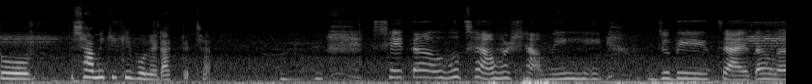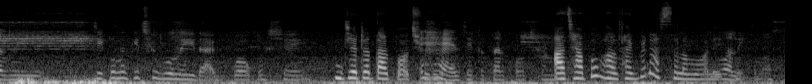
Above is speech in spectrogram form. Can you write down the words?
তো স্বামীকে কি বলে ডাকতে চান? সেটা হচ্ছে আমার স্বামী যদি চায় তাহলে আমি যে কোনো কিছু বলেই রাখব অবশ্যই। যেটা তার পছন্দ। হ্যাঁ যেটা তার পছন্দ। আচ্ছা আপু ভালো থাকবেন। আসসালামু আলাইকুম। ওয়ালাইকুম আসসালাম।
